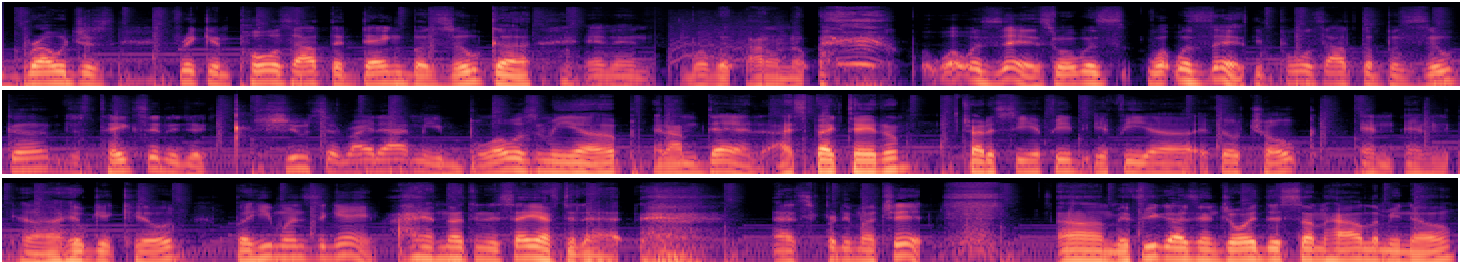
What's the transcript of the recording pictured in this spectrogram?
bro just freaking pulls out the dang bazooka, and then what was I don't know, what was this? What was what was this? He pulls out the bazooka, just takes it and just shoots it right at me, blows me up, and I'm dead. I spectate him, try to see if he if he uh if he'll choke and and uh, he'll get killed, but he wins the game. I have nothing to say after that. that's pretty much it. Um, if you guys enjoyed this somehow, let me know.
